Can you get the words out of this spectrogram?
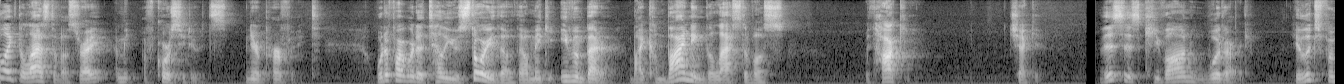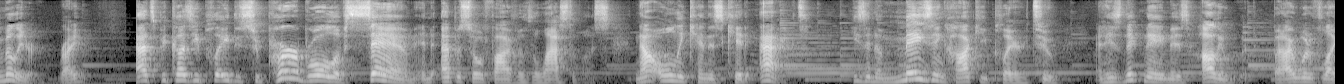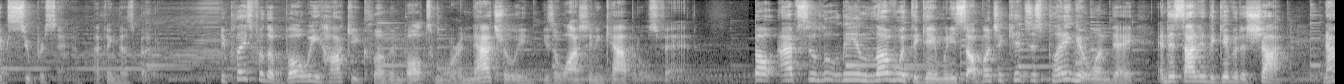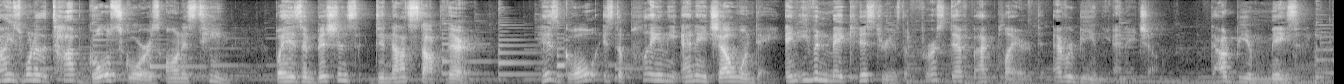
You like The Last of Us, right? I mean, of course you do. It's near perfect. What if I were to tell you a story, though, that'll make it even better by combining The Last of Us with hockey? Check it. This is Keivonn Woodard. He looks familiar, right? That's because he played the superb role of Sam in episode 5 of The Last of Us. Not only can this kid act, he's an amazing hockey player too, and his nickname is Hollywood, but I would have liked Super Sam. I think that's better. He plays for the Bowie Hockey Club in Baltimore, and naturally, he's a Washington Capitals fan. He fell absolutely in love with the game when he saw a bunch of kids just playing it one day and decided to give it a shot. Now he's one of the top goal scorers on his team, but his ambitions did not stop there. His goal is to play in the NHL one day and even make history as the first deaf back player to ever be in the NHL. That would be amazing.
